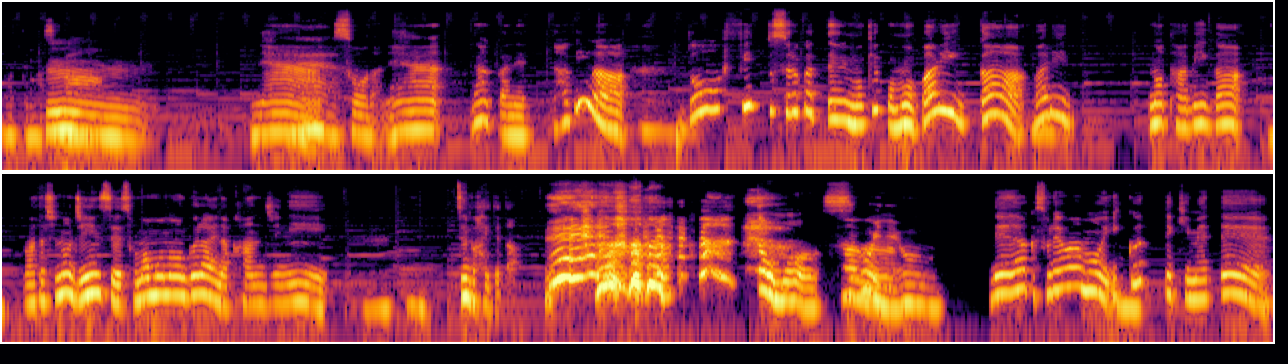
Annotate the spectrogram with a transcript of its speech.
思ってますうが。ん。ねえねえそうだね。なんかね旅がどうフィットするかっていうよりも結構もうバリがバリの旅が私の人生そのものぐらいな感じに全部入ってた。え と思う。すごいね。うん。でなんかそれはもう行くって決めて、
